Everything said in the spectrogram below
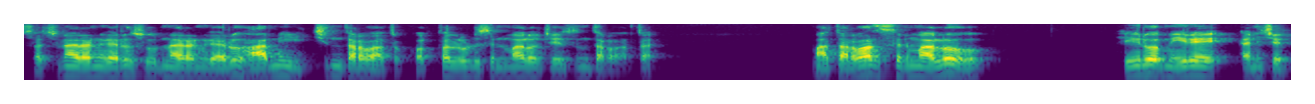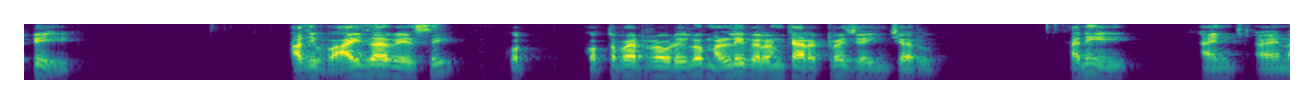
సత్యనారాయణ గారు, సూర్యనారాయణ గారు హామీ ఇచ్చిన తర్వాత 'కొత్తల్లుడు' సినిమాలో చేసిన తర్వాత, మా తర్వాత సినిమాలో హీరో మీరే అని చెప్పి అది వాయిదా వేసి 'కొత్తపేట రౌడీలో' మళ్ళీ విలన్ క్యారెక్టరే చేయించారు. అని ఆయన ఆయన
